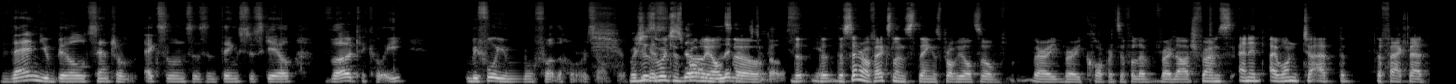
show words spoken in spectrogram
Then you build central excellences and things to scale vertically before you move further horizontal. Which is which is probably also the, yeah. the, the, center of excellence thing is probably also very very corporate, for very large firms. And it, I want to add the the fact that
